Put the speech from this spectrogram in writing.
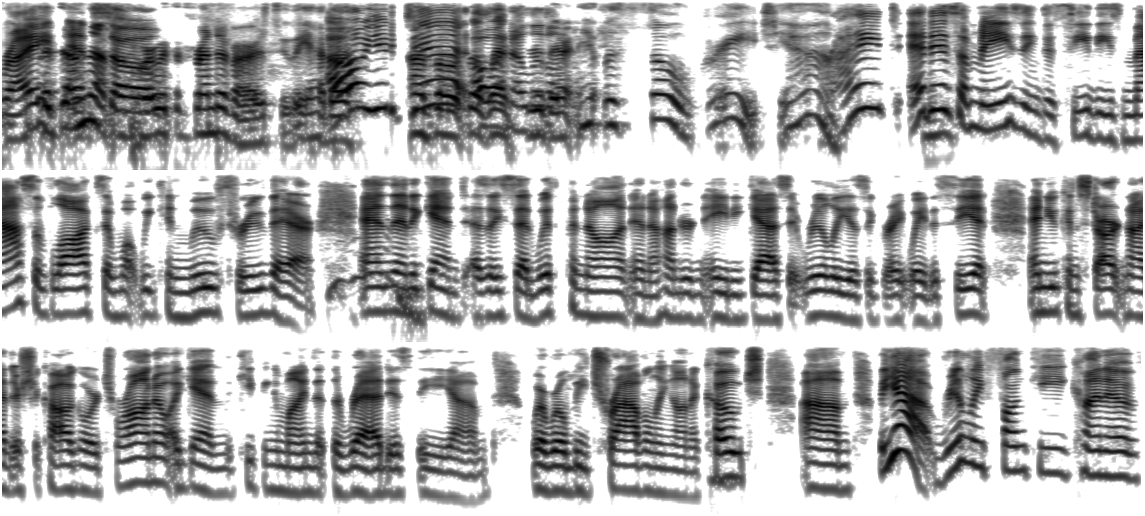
right? I've done and that so, before with a friend of ours. They had a, oh, you did. Oh, and a little. And it was so great. Yeah, right. It mm-hmm. is amazing to see these massive locks and what we can move through there. Mm-hmm. And then again, as I said, with Ponant and 180 guests, it really is a great way to see it. And you can start in either Chicago or Toronto. Again, keeping in mind that the red is the um, where we'll be traveling on a mm-hmm. coach. Um, but yeah, really funky kind of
